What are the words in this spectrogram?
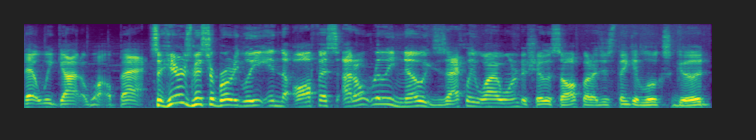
that we got a while back. So here's Mr. Brodie Lee in the office. I don't really know exactly why I wanted to show this off, but I just think it looks good.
